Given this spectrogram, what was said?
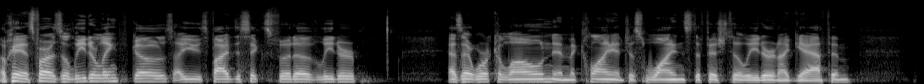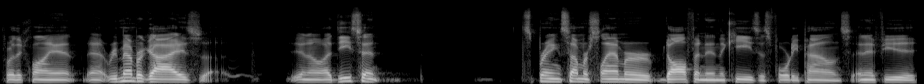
okay, as far as the leader length goes, I use five to six foot of leader as I work alone, and the client just winds the fish to the leader and I gaff him for the client. Uh, remember, guys, you know, a decent spring summer slammer dolphin in the keys is 40 pounds and if you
